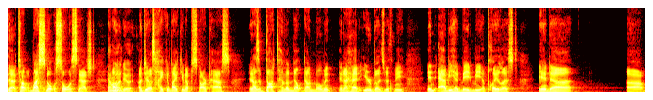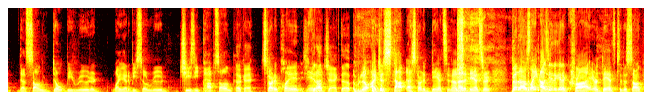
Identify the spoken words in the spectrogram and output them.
That my soul was snatched. I don't wanna do it. I did. I was hiking biking up Star Pass, and I was about to have a meltdown moment, and I had earbuds with me, and Abby had made me a playlist, and uh, um, that song "Don't Be Rude" or "Why You Got to Be So Rude." cheesy pop song Okay. started playing. and Get all I- jacked up. no, I just stopped. I started dancing. I'm not a dancer, but I was like, I was either gonna cry or dance to the song.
